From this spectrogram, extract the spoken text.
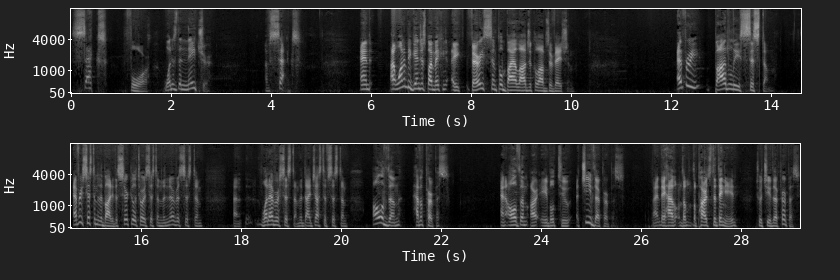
sex for? What is the nature of sex? And I want to begin just by making a very simple biological observation. Every bodily system, every system in the body, the circulatory system, the nervous system, uh, whatever system, the digestive system, all of them have a purpose, and all of them are able to achieve their purpose. Right? They have the, the parts that they need to achieve their purpose,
